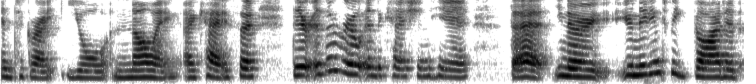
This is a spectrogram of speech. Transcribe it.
integrate your knowing. Okay, so there is a real indication here that you know you're needing to be guided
